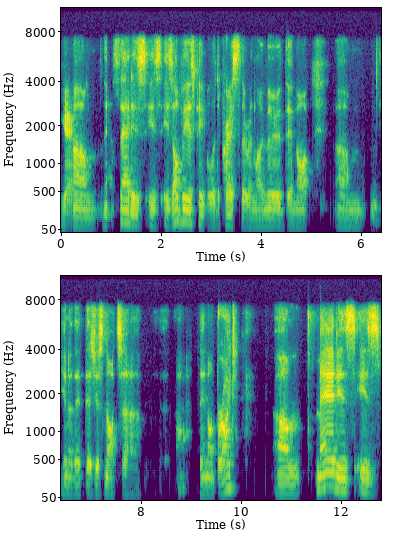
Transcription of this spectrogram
Yeah. Um, now, sad is is is obvious. People are depressed. They're in low mood. They're not, um, you know, they're, they're just not. Uh, they're not bright. Um, mad is is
